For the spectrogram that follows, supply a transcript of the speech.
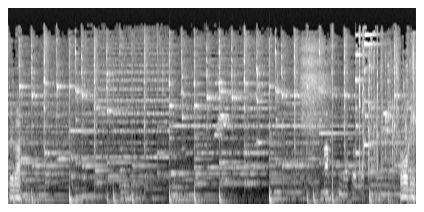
Drüber. Bogi.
